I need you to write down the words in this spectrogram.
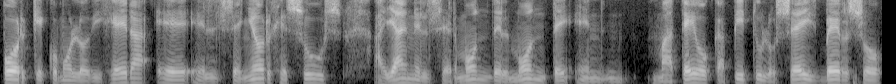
porque como lo dijera eh, el Señor Jesús allá en el Sermón del Monte, en Mateo capítulo 6, verso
